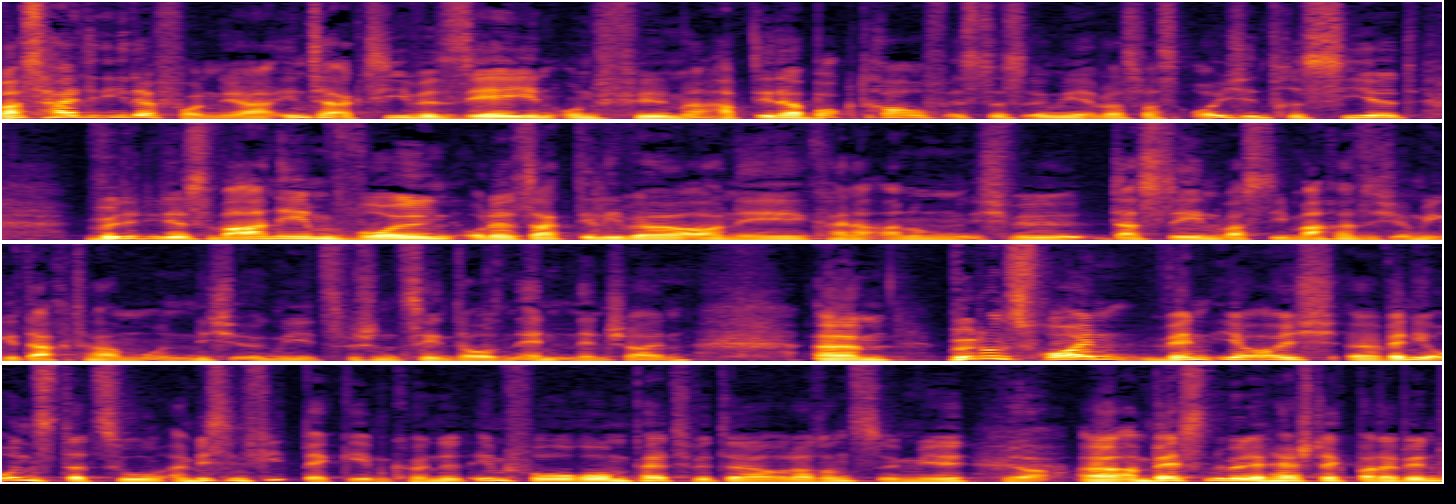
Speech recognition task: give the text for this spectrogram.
Was haltet ihr davon? Ja, interaktive Serien und Filme. Habt ihr da Bock drauf? Ist das irgendwie etwas, was euch interessiert? Würdet ihr das wahrnehmen wollen? Oder sagt ihr lieber, oh nee, keine Ahnung, ich will das sehen, was die Macher sich irgendwie gedacht haben und nicht irgendwie zwischen 10.000 Enden entscheiden? Ähm, Würde uns freuen, wenn ihr euch, äh, wenn ihr uns dazu ein bisschen Feedback geben könntet, im Forum, per Twitter oder sonst irgendwie. Ja. Äh, am besten über den Hashtag Butterbinge.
